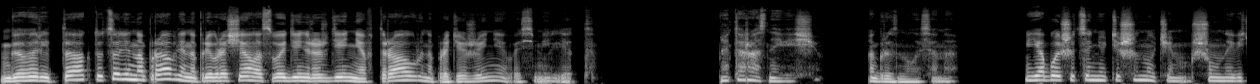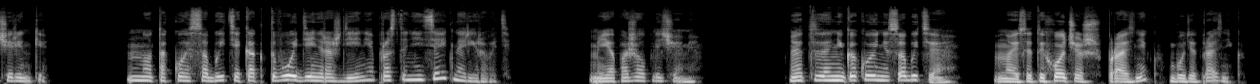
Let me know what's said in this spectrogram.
Говорит так, то целенаправленно превращала свой день рождения в траур на протяжении восьми лет. «Это разные вещи», — огрызнулась она. Я больше ценю тишину, чем шумные вечеринки. Но такое событие, как твой день рождения, просто нельзя игнорировать. Я пожал плечами. Это никакое не событие. Но если ты хочешь праздник, будет праздник.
